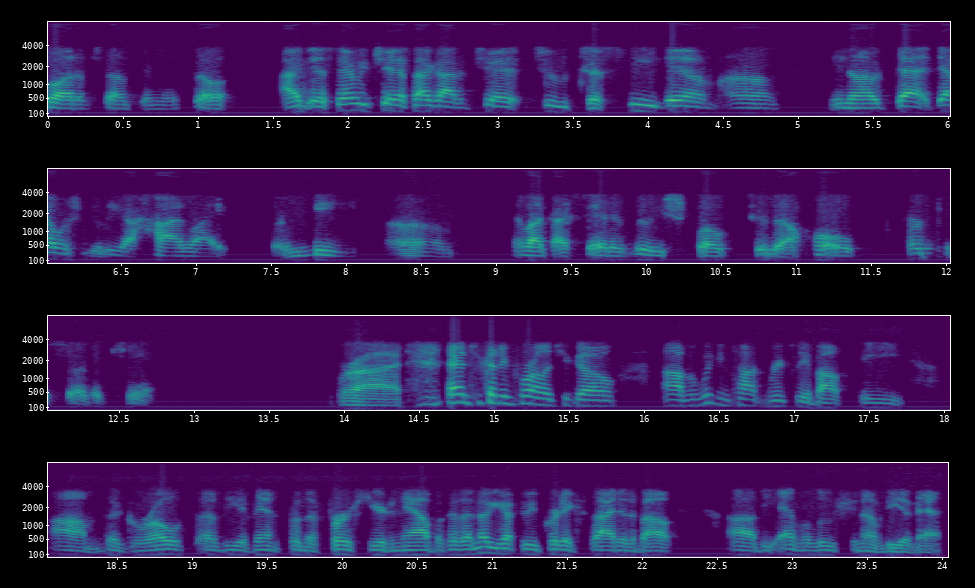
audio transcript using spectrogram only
taught them something. And so, I guess every chance I got a chance to to see them, um, you know, that that was really a highlight for me. Um, and like I said, it really spoke to the whole purpose of the camp. Right. And to before I let you go, um, we can talk briefly about the um, the growth of the event from the first year to now? Because I know you have to be pretty excited about uh, the evolution of the event.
